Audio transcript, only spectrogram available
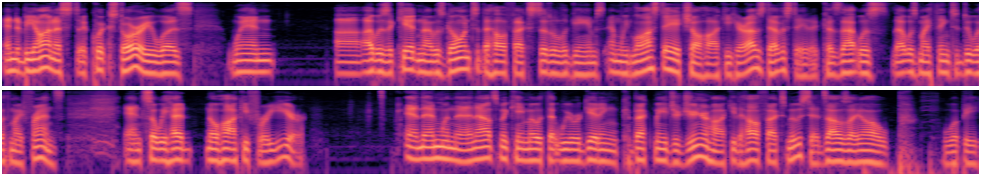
And to be honest, a quick story was when uh, I was a kid and I was going to the Halifax Citadel games, and we lost AHL hockey here. I was devastated because that was that was my thing to do with my friends, and so we had no hockey for a year. And then when the announcement came out that we were getting Quebec Major Junior Hockey, the Halifax Mooseheads, I was like, oh, whoopee,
